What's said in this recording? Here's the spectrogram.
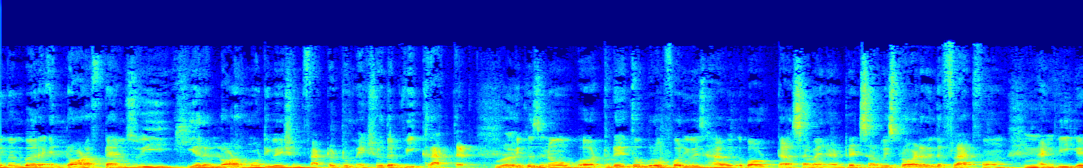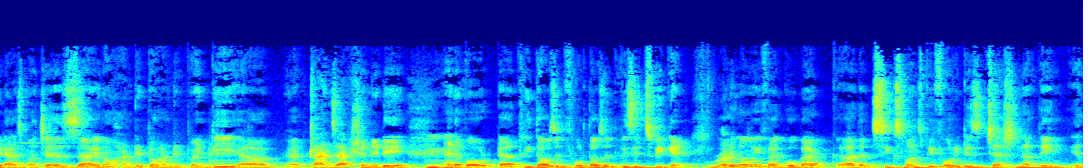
remember a lot of times we hear a lot of motivation factor to make sure that we crack that Right. because you know uh, today though bro for you is having about uh, 700 service provider in the platform Mm-hmm. and we get as much as uh, you know 100 to 120 uh, uh, transaction a day Mhm. and about uh, 3000 4000 visits we get right. but you know if i go back uh, that six months before it is just nothing a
